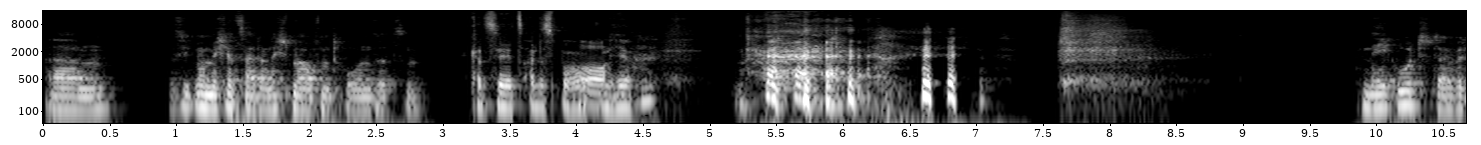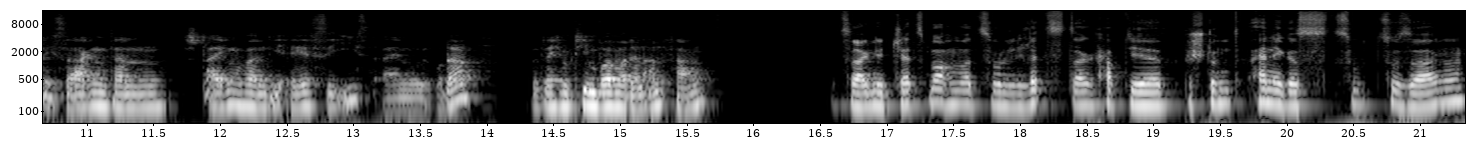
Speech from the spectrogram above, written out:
Ähm, da sieht man mich jetzt leider nicht mehr auf dem Thron sitzen. Kannst du jetzt alles behaupten oh. hier. nee, gut, dann würde ich sagen, dann steigen wir in die AFC East ein, oder? Mit welchem Team wollen wir denn anfangen? Ich würde sagen, die Jets machen wir zuletzt. Da habt ihr bestimmt einiges zu, zu sagen.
